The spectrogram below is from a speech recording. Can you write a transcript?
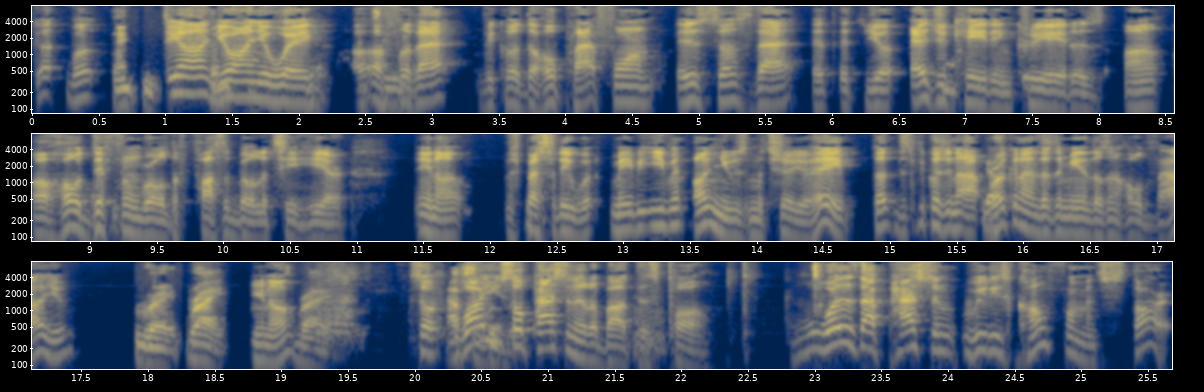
Good. Well, Thank you. Dion, Thank you're on your way uh, for that because the whole platform is just that. It, it, you're educating creators on a whole different world of possibility here. You know, especially with maybe even unused material. Hey, just because you're not working on it doesn't mean it doesn't hold value. Right. Right. You know? Right. So Absolutely. why are you so passionate about this, Paul? Where does that passion really come from and start?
